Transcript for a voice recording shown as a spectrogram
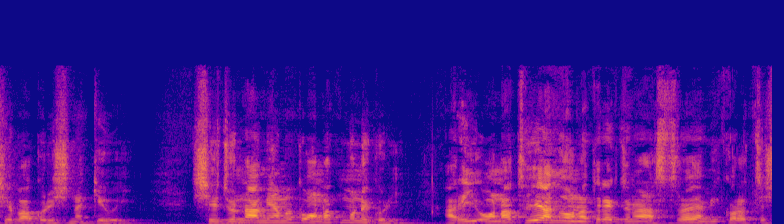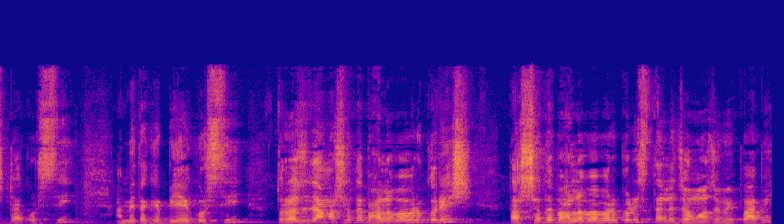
সেবা করিস না কেউই। সেজন্য আমি আমাকে অনাথ মনে করি। আর এই অনাথ হয়ে আমি অনাথের একজনের আশ্রয় আমি করার চেষ্টা করছি আমি তাকে বিয়ে করছি। তোরা যদি আমার সাথে ভালো ব্যবহার করিস তার সাথে ভালো ব্যবহার করিস তাহলে জমা জমি পাবি।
